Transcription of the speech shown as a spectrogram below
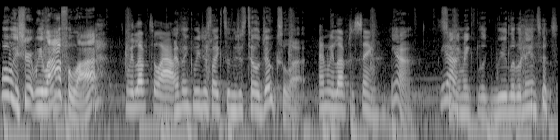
Well, we sure we laugh a lot. We love to laugh. I think we just like to just tell jokes a lot. And we love to sing. Yeah. Yeah. Sing and make like, weird little dances.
